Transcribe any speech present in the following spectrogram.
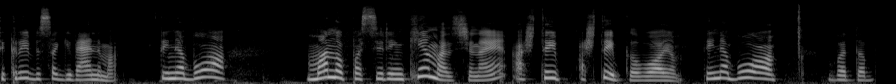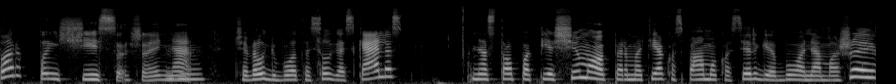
tikrai visą gyvenimą. Tai nebuvo mano pasirinkimas, žinai, aš taip, aš taip galvoju. Tai nebuvo, va dabar paaišysiu, žinai, ne. Mhm. Čia vėlgi buvo tas ilgas kelias, nes to papiešimo per matiekos pamokos irgi buvo nemažai.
